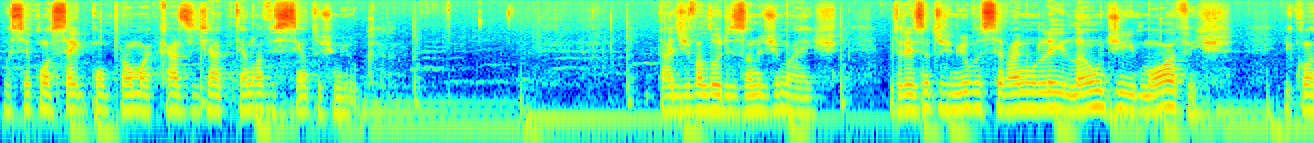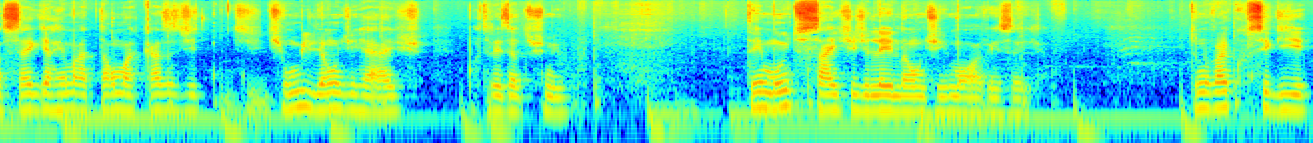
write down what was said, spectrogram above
você consegue comprar uma casa de até 900 mil, cara. Tá desvalorizando demais. Com 300 mil você vai num leilão de imóveis e consegue arrematar uma casa de, de, de um milhão de reais por 300 mil. Tem muitos sites de leilão de imóveis aí. Tu não vai conseguir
